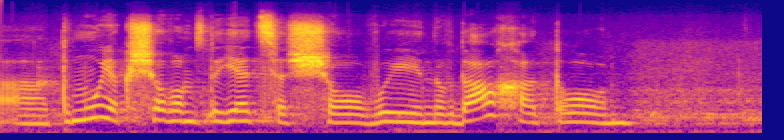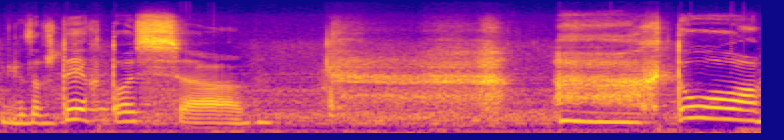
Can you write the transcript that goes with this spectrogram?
Е, Тому, якщо вам здається, що ви невдаха, то як завжди хтось, е, хто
